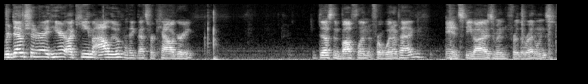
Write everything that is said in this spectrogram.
Redemption right here, Akim Aliu. I think that's for Calgary. Dustin Byfuglien for Winnipeg. And Steve Yzerman for the Red Wings.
